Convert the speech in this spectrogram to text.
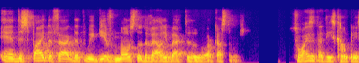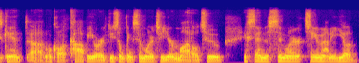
And despite the fact that we give most of the value back to our customers. So why is it that these companies can't, uh, we'll call it copy or do something similar to your model to extend the similar same amount of yield,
